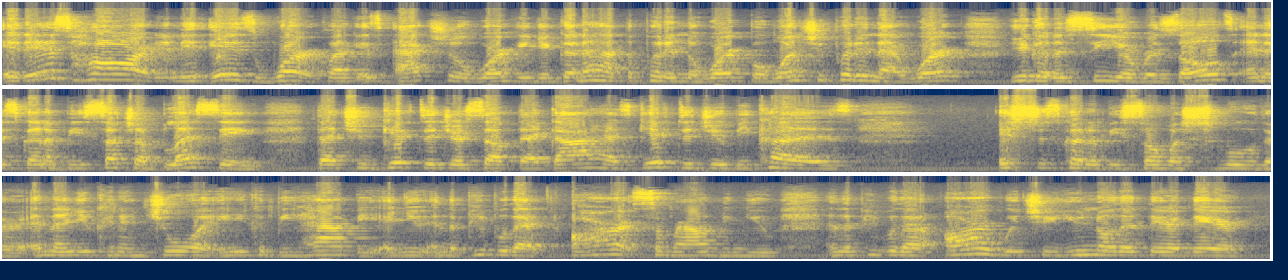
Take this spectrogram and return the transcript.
it is hard and it is work. Like it's actual work and you're gonna have to put in the work. But once you put in that work you're gonna see your results and it's gonna be such a blessing that you gifted yourself that god has gifted you because it's just going to be so much smoother and then you can enjoy and you can be happy and you and the people that are surrounding you and the people that are with you you know that they're there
